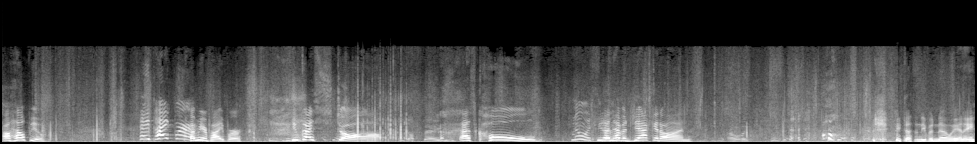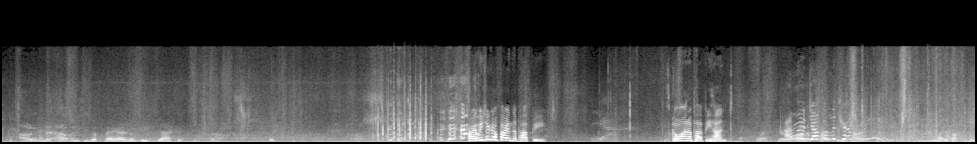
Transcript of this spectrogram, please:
I'll help you. Hey, Piper. Come here, Piper. You guys stop. She's a baby. That's cold. No, it's He doesn't have a jacket on. I don't think. He doesn't even know, Annie. I don't even. I don't think she's a fan of these jackets and stuff. All right, we should go find the puppy. Yeah. Let's go on a puppy hunt. Let's go I'm gonna a jump on the puppy hunt. trampoline. Like something-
